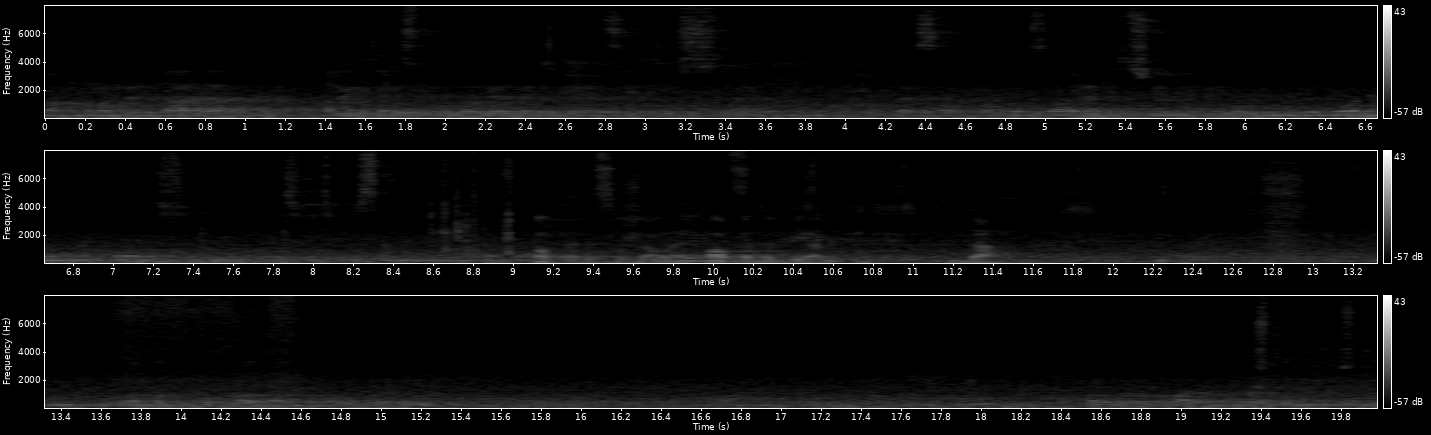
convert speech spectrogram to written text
na puno detalja, ali to je se bilo jedan ciklus Klesa Zarević i ovim medaljonima na ponosu koji su ispisani opet da se žale, opet dobijali. Da. Onda pokladam Pazite što, što ne mogu studenti i dece da dođe da se te čuti.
